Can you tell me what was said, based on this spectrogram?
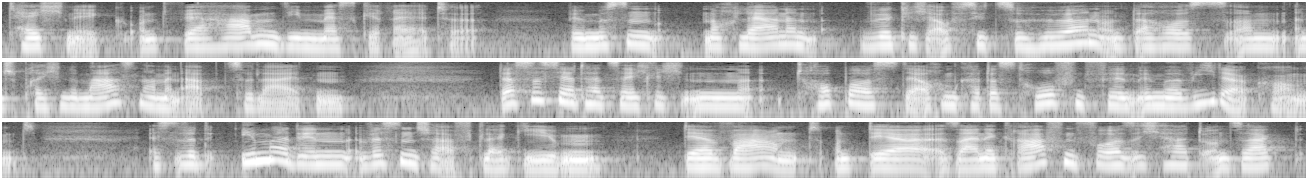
Technik und wir haben die Messgeräte. Wir müssen noch lernen, wirklich auf sie zu hören und daraus ähm, entsprechende Maßnahmen abzuleiten. Das ist ja tatsächlich ein Topos, der auch im Katastrophenfilm immer wieder kommt. Es wird immer den Wissenschaftler geben, der warnt und der seine Graphen vor sich hat und sagt,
